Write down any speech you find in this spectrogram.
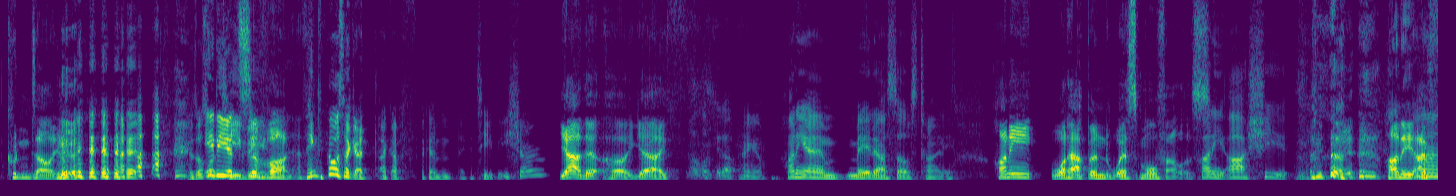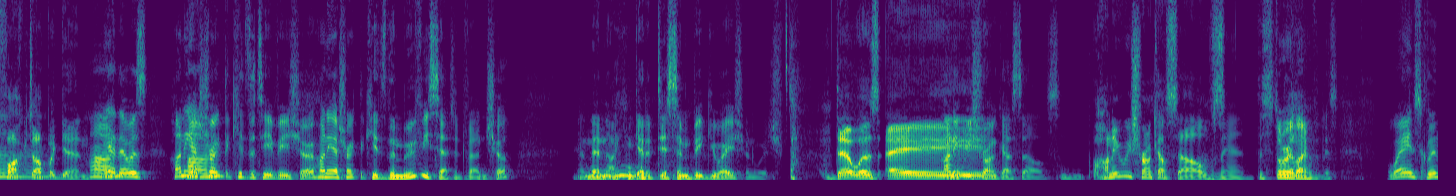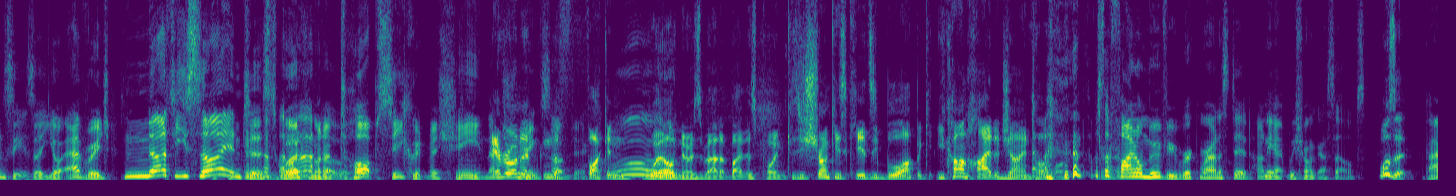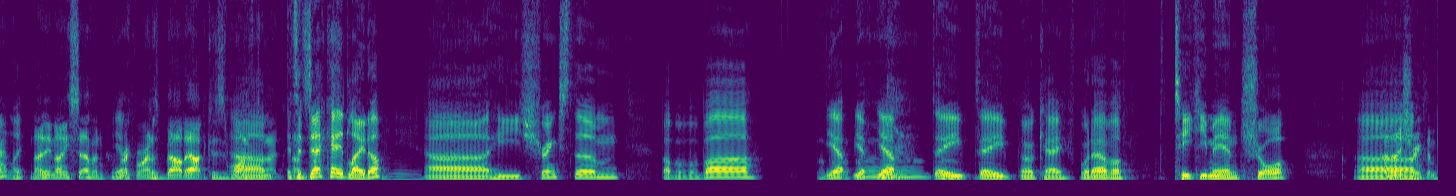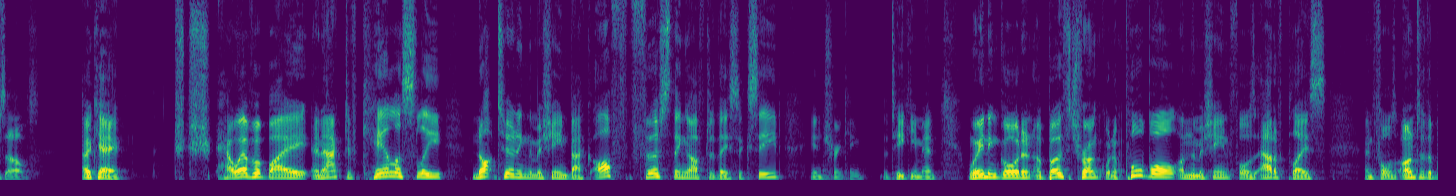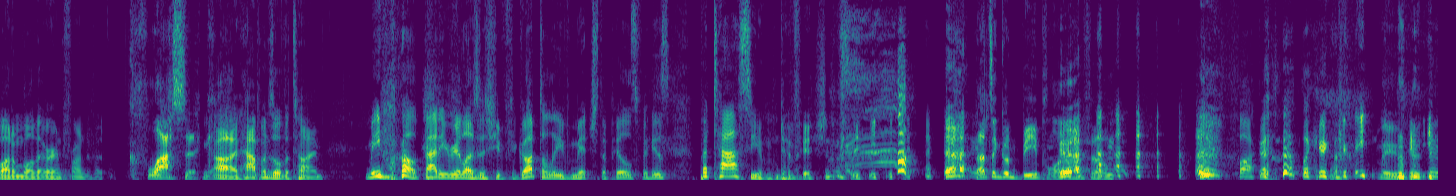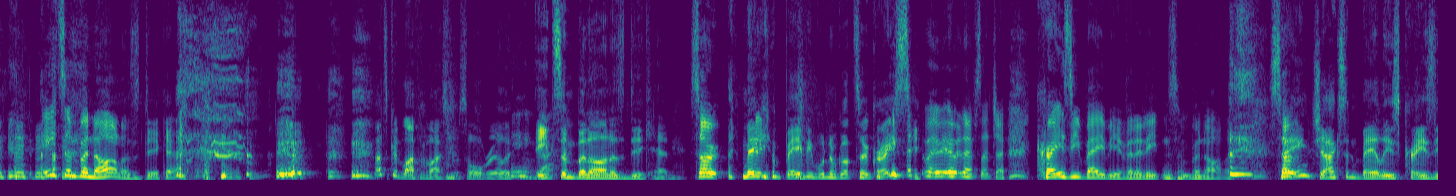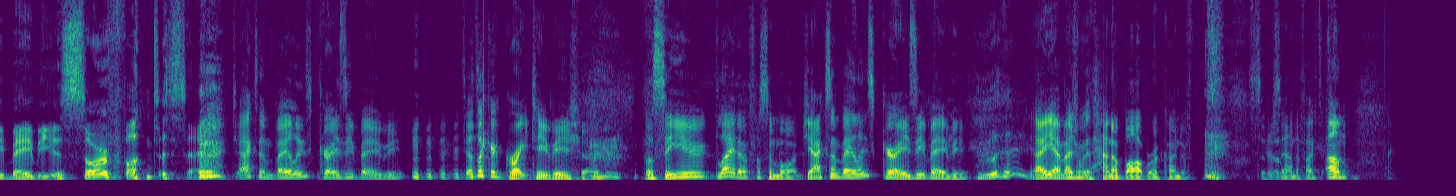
Couldn't tell you. There's also a Idiot TV. savant. I think there was like a like a like a, like a TV show. yeah, there- uh, yeah. I, I'll look it up. Hang on. Honey, I am made ourselves tiny. Honey, what happened? We're small fellas. Honey, ah shit. Honey, I fucked up again. yeah, there was Honey, I Shrunk the Kids, the TV show. Honey, I Shrunk the Kids, the movie set adventure. And then I can get a disambiguation, which There was a Honey, we shrunk ourselves. Honey, we shrunk ourselves. Oh man, the storyline for this. Wayne Szalinski is a, your average nutty scientist working on a top secret machine that Everyone in shrinks the objects. fucking world knows about it by this point because he shrunk his kids. He blew up. A kid. You can't hide a giant toddler. That was the final movie Rick Moranis did. Honey, I- we shrunk ourselves. was it? Apparently. 1997. Yeah. Rick Moranis bowed out because his wife Um, died. it's That a sucks. decade later. Uh, he shrinks them. Ba ba ba ba. Yep, yep, yep. They they okay, whatever. Tiki man, sure. Uh, How do they shrink themselves? Okay. However, by an act of carelessly not turning the machine back off, first thing after they succeed in shrinking the Tiki Man, Wayne and Gordon are both shrunk when a pool ball on the machine falls out of place and falls onto the bottom while they're in front of it. Classic. Ah, it happens all the time. Meanwhile, Patty realizes she forgot to leave Mitch the pills for his potassium deficiency. That's a good B plot in the film. Fuck, that sounds like a great movie. Eat some bananas, dickhead. That's good life advice for us all, really. Eat some bananas, dickhead. So Maybe your baby wouldn't have got so crazy. maybe it would have such a crazy baby if it had eaten some bananas. So Saying Jackson Bailey's crazy baby is so fun to say. Jackson Bailey's crazy baby. Sounds like a great TV show. We'll see you later for some more Jackson Bailey's crazy baby. Uh, yeah, imagine with Hanna-Barbera kind of sort of sound effects. Um,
